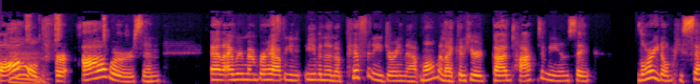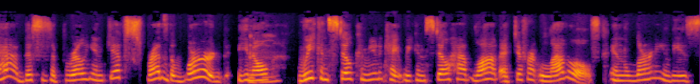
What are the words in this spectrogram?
bawled mm. for hours. And and I remember having even an epiphany during that moment. I could hear God talk to me and say, Lori, don't be sad. This is a brilliant gift. Spread the word. You know, Mhm. we can still communicate. We can still have love at different levels in learning these,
